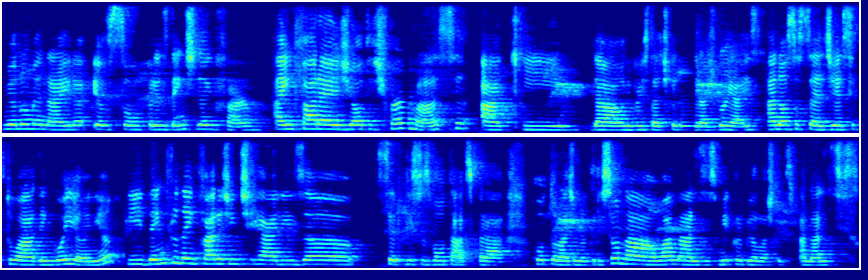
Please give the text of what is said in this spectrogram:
Meu nome é Naira, eu sou presidente da Infar. A Infar é EJ de farmácia aqui da Universidade Federal de Goiás. A nossa sede é situada em Goiânia e dentro da Infar a gente realiza serviços voltados para rotulagem nutricional, análises microbiológicas, análise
